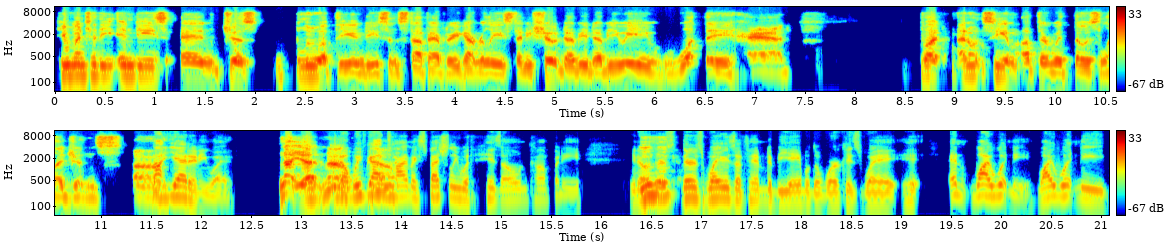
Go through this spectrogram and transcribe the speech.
he went to the Indies and just blew up the Indies and stuff after he got released, and he showed WWE what they had. But I don't see him up there with those legends. Um, Not yet, anyway. Not yet. No, you know, we've got no. time, especially with his own company. You know, Mhm. there's there's ways of him to be able to work his way. And why wouldn't he? Why wouldn't he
